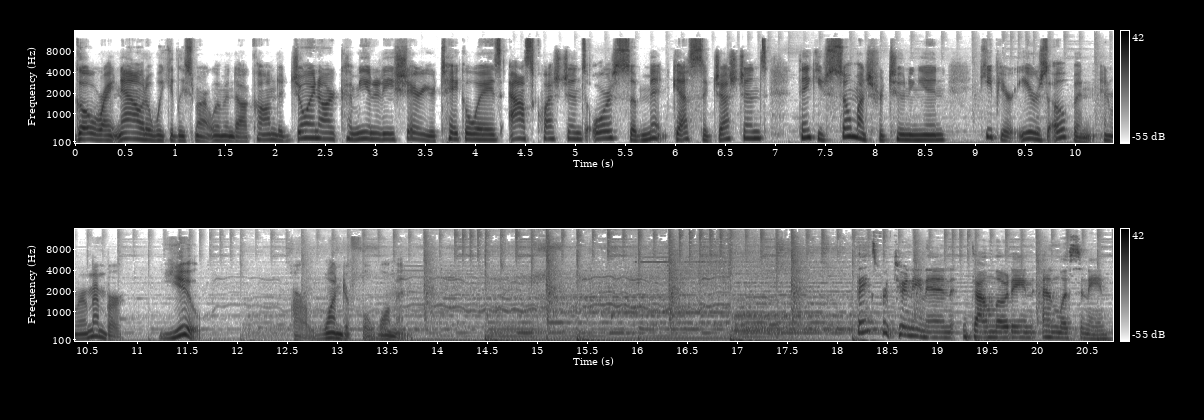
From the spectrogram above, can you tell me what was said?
Go right now to wickedlysmartwomen.com to join our community, share your takeaways, ask questions, or submit guest suggestions. Thank you so much for tuning in. Keep your ears open and remember, you are a wonderful woman. Thanks for tuning in, downloading, and listening.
